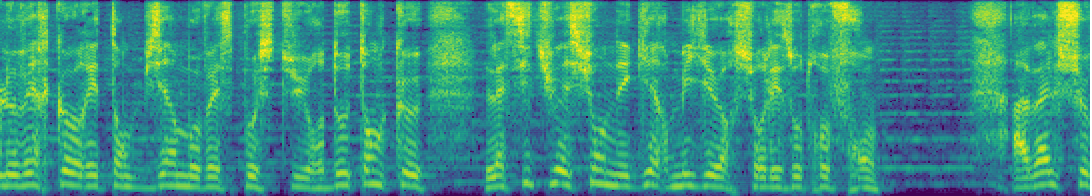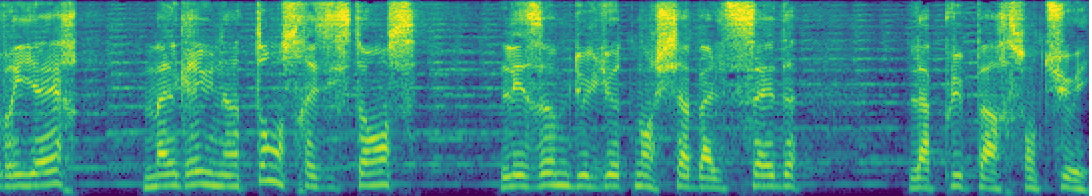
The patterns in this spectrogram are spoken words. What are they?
Le Vercors est en bien mauvaise posture, d'autant que la situation n'est guère meilleure sur les autres fronts. À Valchevrière, malgré une intense résistance, les hommes du lieutenant Chabal cèdent, la plupart sont tués.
